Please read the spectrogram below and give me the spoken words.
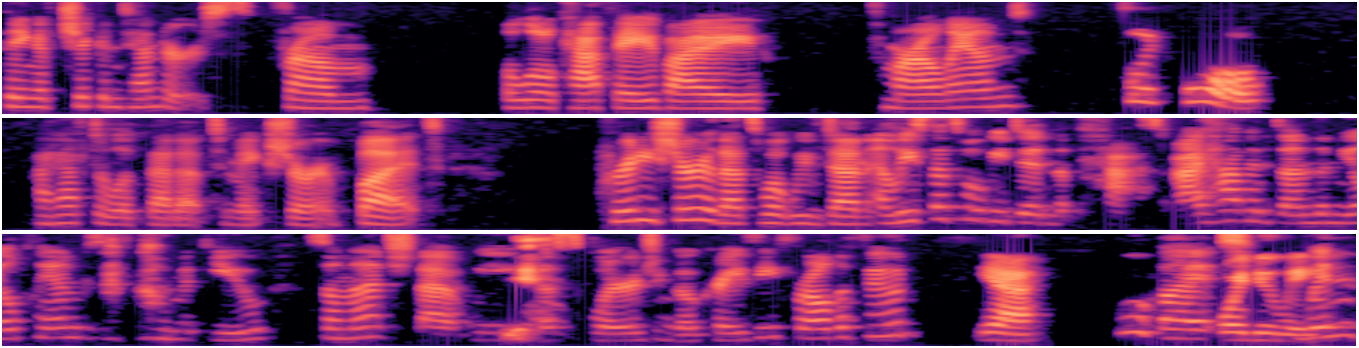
thing of chicken tenders from a little cafe by Tomorrowland. It's like cool. I'd have to look that up to make sure, but pretty sure that's what we've done. At least that's what we did in the past. I haven't done the meal plan because I've gone with you so much that we yeah. just splurge and go crazy for all the food. Yeah. But boy do we. When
